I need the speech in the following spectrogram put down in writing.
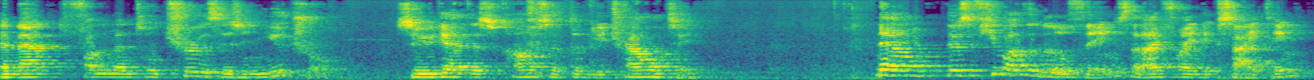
And that fundamental truth is neutral. So you get this concept of neutrality. Now, there's a few other little things that I find exciting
